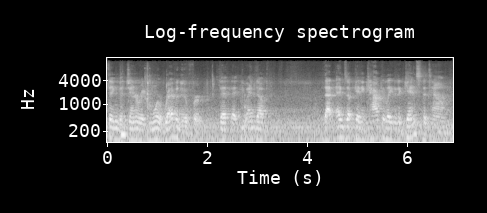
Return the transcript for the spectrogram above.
thing that generates more revenue for, that, that you end up that ends up getting calculated against the town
